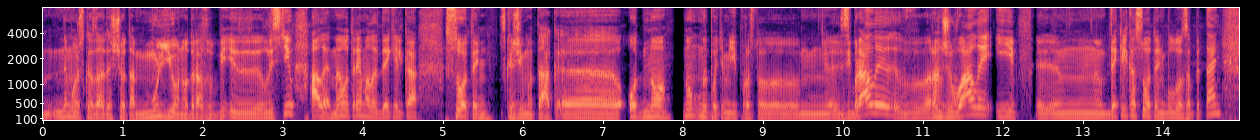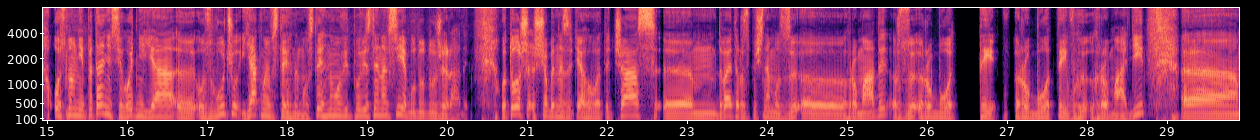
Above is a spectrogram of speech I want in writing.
не можу сказати, що там мільйон одразу е, листів, але ми отримали декілька сотень, скажімо так. Е, одно, ну ми потім їх просто зібрали, ранжували, і декілька сотень було запитань. Основні питання сьогодні я озвучу. Як ми встигнемо? Встигнемо відповісти на всі. Я буду дуже радий. Отож, щоб не затягувати час, ем, давайте розпочнемо з громади, з роботи. Роботи в громаді. Е,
